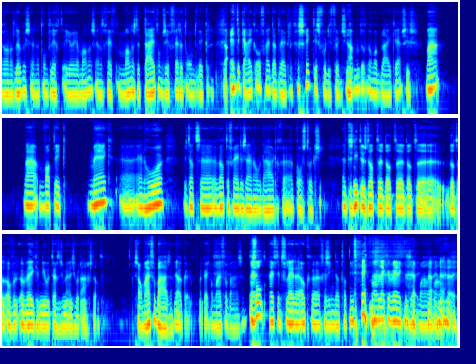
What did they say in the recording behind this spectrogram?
Ronald Lubbers en het ontlicht Jurjan Mannes. En dat geeft Mannes de tijd om zich verder te ontwikkelen. Ja. En te kijken of hij daadwerkelijk geschikt is voor die functie. Dat moet ook nog maar blijken. Hè? Precies. Maar naar wat ik merk uh, en hoor, is dat ze wel tevreden zijn over de huidige constructie. Het is niet dus dat, dat, dat, dat er over een week een nieuwe technisch manager wordt aangesteld. Zou mij verbazen. Ja, oké. Zou mij verbazen. Tot slot- Eh, heeft in het verleden ook eh, gezien dat dat niet helemaal lekker werkte, zeg maar. Nee, allemaal. nee, nee.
